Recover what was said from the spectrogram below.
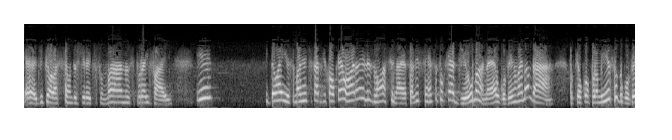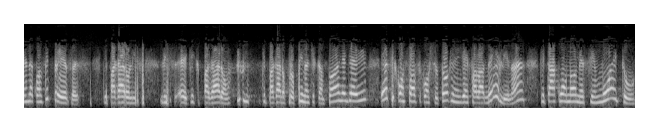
é, de violação dos direitos humanos, por aí vai. E então é isso, mas a gente sabe que qualquer hora eles vão assinar essa licença porque a Dilma, né, o governo vai mandar. Porque o compromisso do governo é com as empresas que pagaram, que pagaram que pagaram propinas de campanha, e aí esse consórcio construtor, que ninguém fala nele, né? Que está com um nome assim muito,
